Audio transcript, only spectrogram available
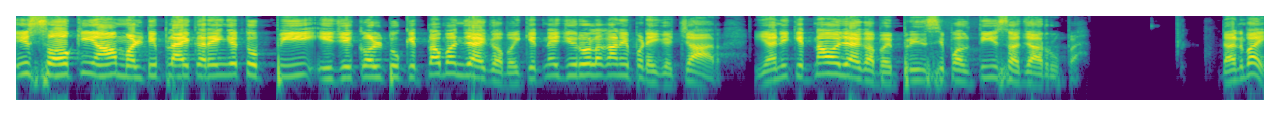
इस सौ की यहाँ मल्टीप्लाई करेंगे तो P इज़ इक्वल टू कितना बन जाएगा भाई? कितने ज़ीरो लगाने पड़ेंगे? चार। यानी कितना हो जाएगा भाई? प्रिंसिपल तीस हज़ार रुपए। डन भाई?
